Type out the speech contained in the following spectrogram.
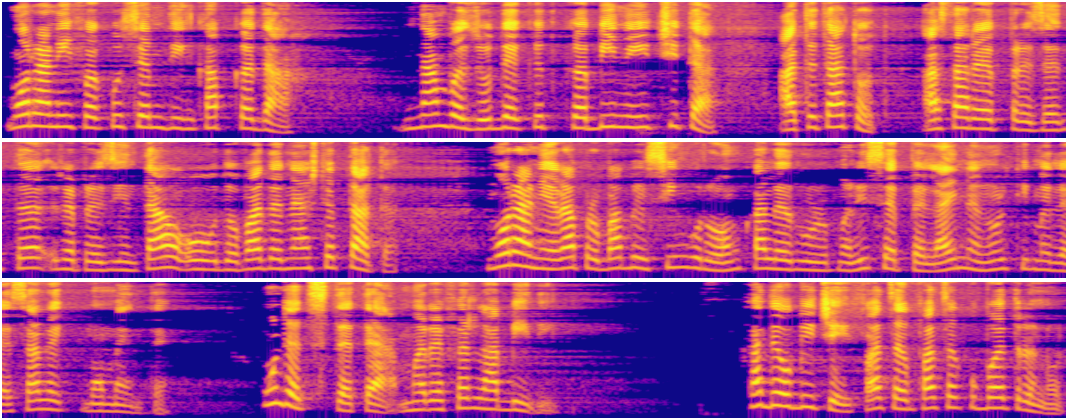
Moran îi făcut semn din cap că da. N-am văzut decât că bine îi citea. Atâta tot. Asta reprezintă, reprezenta o dovadă neașteptată. Moran era probabil singurul om care îl urmărise pe Line în ultimele sale momente. Unde-ți stătea? Mă refer la Billy. Ca de obicei, față în față cu bătrânul,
